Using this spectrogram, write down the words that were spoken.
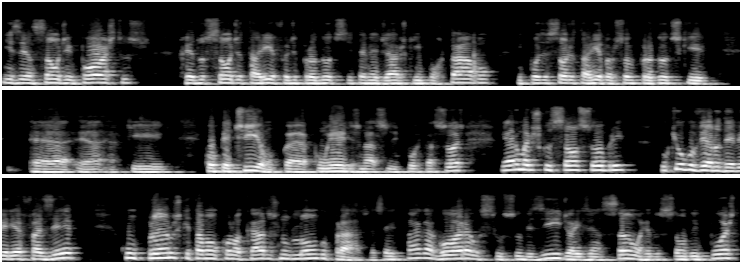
isenção de impostos, redução de tarifa de produtos intermediários que importavam, imposição de tarifas sobre produtos que, é, é, que competiam é, com eles nas importações, era uma discussão sobre o que o governo deveria fazer com planos que estavam colocados no longo prazo. Você paga agora o, o subsídio, a isenção, a redução do imposto,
